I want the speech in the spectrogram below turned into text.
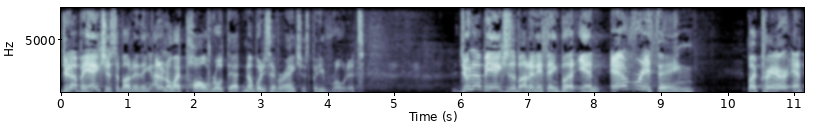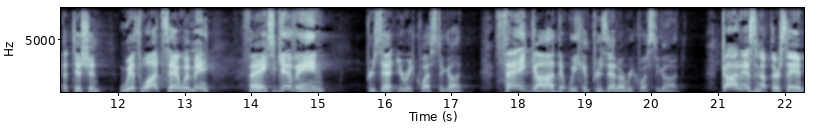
do not be anxious about anything. I don't know why Paul wrote that. Nobody's ever anxious, but he wrote it. Do not be anxious about anything, but in everything, by prayer and petition, with what? Say it with me. Thanksgiving, present your request to God. Thank God that we can present our request to God. God isn't up there saying,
